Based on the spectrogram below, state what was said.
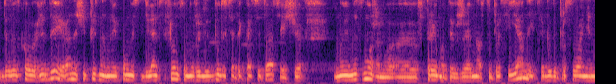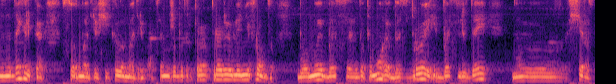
додаткових людей. І рано чи пізно на якомусь ділянці фронту може відбутися така ситуація, що ми не зможемо е, втримати вже наступ росіян, і це буде просування не на декілька сот метрів чи кілометрів, а це може бути про- прорив лінії фронту. Бо ми без е, допомоги, без зброї і без людей. Ну ще раз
